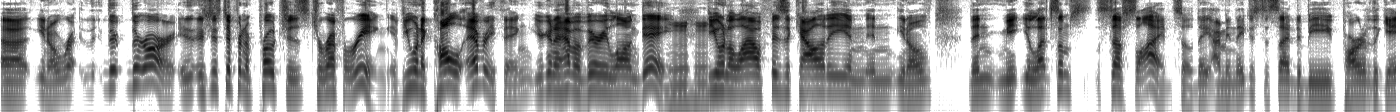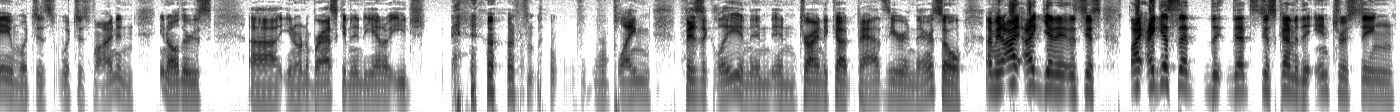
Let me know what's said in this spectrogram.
uh, you know, re- there, there are. There's just different approaches to refereeing. If you want to call everything, you're going to have a very long day. Mm-hmm. If you want to allow physicality and, and, you know, then you let some stuff slide. So they, I mean, they just decided to be part of the game, which is which is fine. And you know, there's, uh, you know, Nebraska and Indiana each we're playing physically and, and, and trying to cut paths here and there. So I mean, I, I get it. It's just I, I guess that the, that's just kind of the interesting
